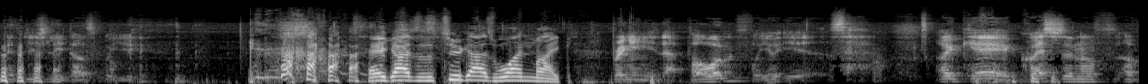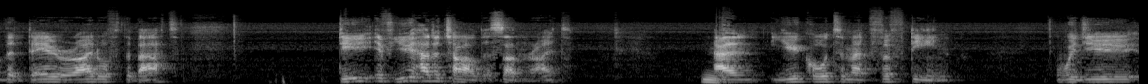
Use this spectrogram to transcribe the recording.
it usually does for you. hey guys, this is two guys, one mic. Bringing you that porn for your ears. Okay, question of, of the day right off the bat. Do you, if you had a child, a son, right? Hmm. And you caught him at 15, would you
